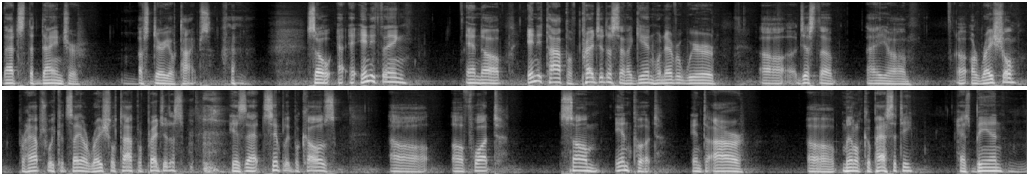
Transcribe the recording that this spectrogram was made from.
That's the danger of stereotypes. so a- a- anything and uh, any type of prejudice, and again, whenever we're uh, just a a, uh, a racial, perhaps we could say a racial type of prejudice, is that simply because uh, of what some input into our uh, mental capacity has been,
